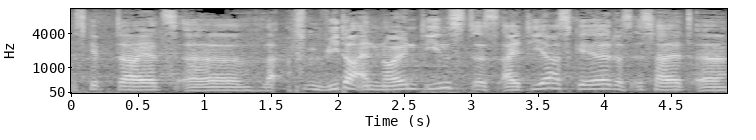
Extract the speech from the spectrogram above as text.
es gibt da jetzt äh, wieder einen neuen Dienst, das Idea-Scale. Das ist halt äh,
